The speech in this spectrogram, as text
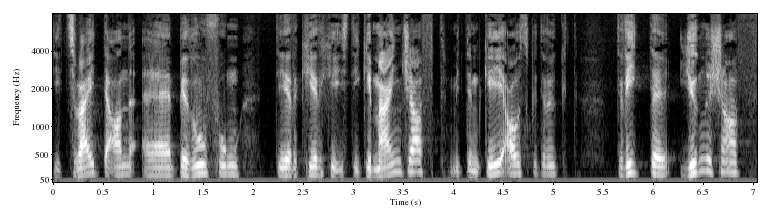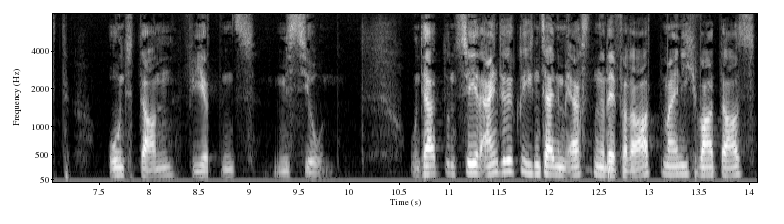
Die zweite An äh, Berufung der Kirche ist die Gemeinschaft, mit dem G ausgedrückt dritte Jüngerschaft und dann viertens Mission. Und er hat uns sehr eindrücklich in seinem ersten Referat, meine ich, war das,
